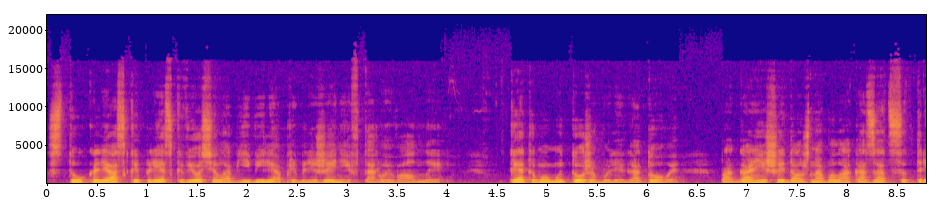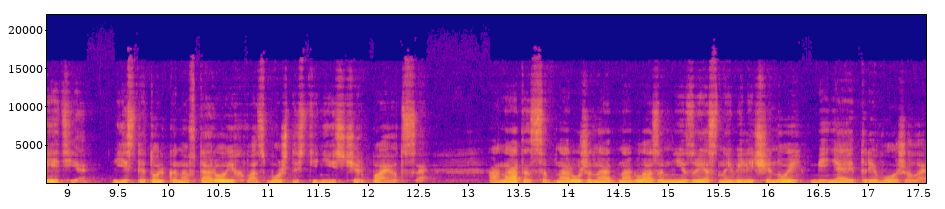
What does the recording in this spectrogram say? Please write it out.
Стук, ляск и плеск весел объявили о приближении второй волны. К этому мы тоже были готовы. Поганейшей должна была оказаться третья, если только на второй их возможности не исчерпаются. Она-то с одноглазым неизвестной величиной меня и тревожила.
